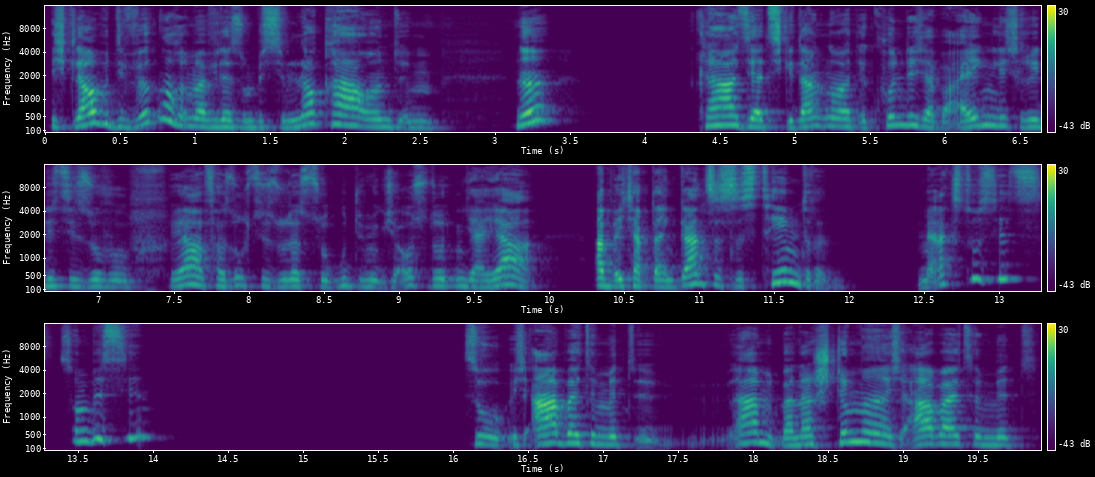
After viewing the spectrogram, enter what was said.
ich glaube, die wirken auch immer wieder so ein bisschen locker und im, ne? Klar, sie hat sich Gedanken gemacht, erkundig, aber eigentlich redet sie so, ja, versucht sie so, das so gut wie möglich auszudrücken, ja, ja. Aber ich habe dein ganzes System drin. Merkst du es jetzt so ein bisschen? So, ich arbeite mit, äh, ja, mit meiner Stimme, ich arbeite mit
